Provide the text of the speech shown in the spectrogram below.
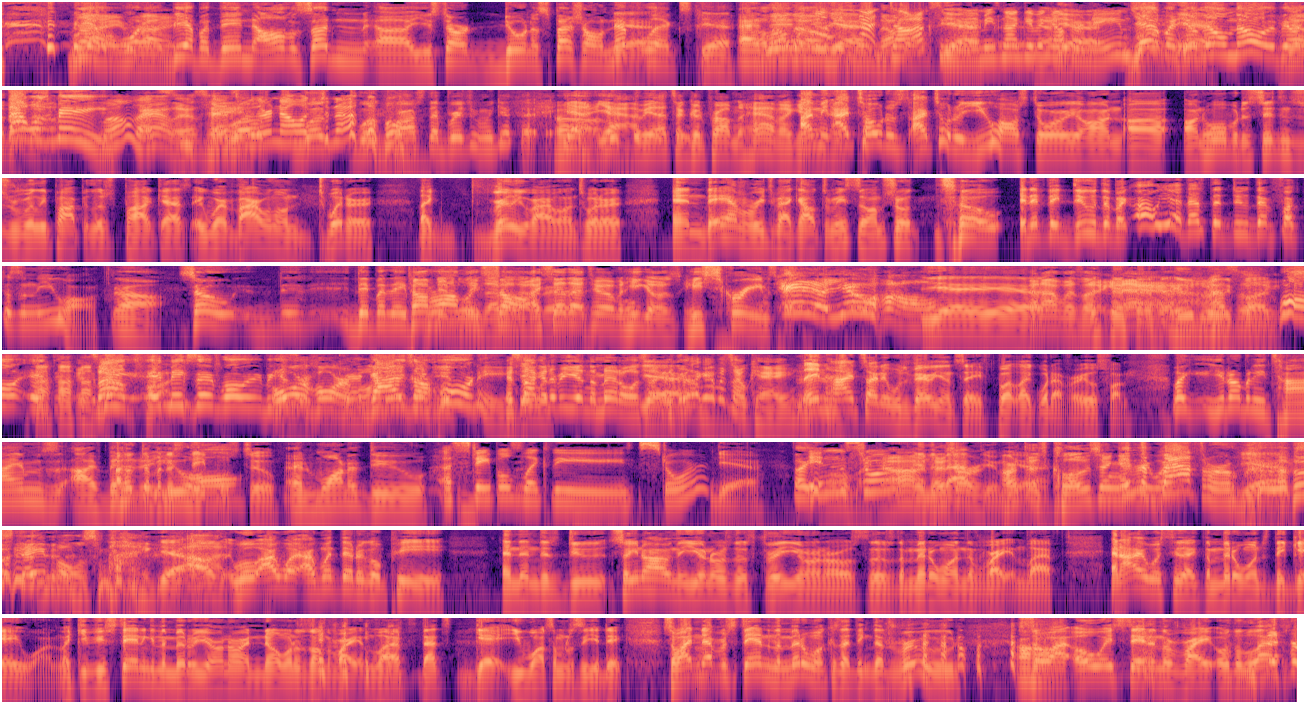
yeah, Right, but what- right. yeah, but then all of a sudden uh, you start doing a special on Netflix. yeah. and Oh, then Well, know. he's Yeah. not they'll know. doxing Yeah. them. He's not giving out Yeah. their names. yeah, but Yeah. they'll know. They'll be Yeah, like, that was know. me. Well, that's, Yeah, that's- that's hey. for their knowledge we'll, to know. We'll cross that bridge when we get there. yeah, yeah. I mean, that's a good problem to have. I guess. I mean, I told us I told a U-Haul story on uh, on horrible decisions is a really popular podcast. It went viral on Twitter, like really viral on Twitter, and they haven't reached back out to me. So I'm sure. So and if they do, they're like, oh yeah, that's the dude that fucked us in the U-Haul. Oh, so they, they, but they Tom probably believe that. saw. by. I said that to him, and he goes, he screams, "In a U-Haul!" Yeah, yeah, yeah. and I was like, "Yeah, It was really fun. like- Well, it, it, sounds it makes it well because or horrible. Guys I are mean, it's- horny. It's not going to be in the middle. It's Yeah. going to like, it was okay. In hindsight, it was very unsafe, but like whatever, it was fun. like you know how many times I've been I hooked at up in a U-Haul Staples, too. and want to do A Staples like the store? Yeah. Like, in the oh store. God, In the those are- bathroom, aren't yeah. those closing in the bathroom. Yeah. of Staples? My Yeah, I God. was. Well, I, went- I went there to go pee, and then this dude. So you know how in the urinals there's three urinals. There's the middle one, the right and left. And I always see like the middle one's the gay one. Like if you're standing in the middle urinal and no one is on the right and left, that's gay. You want someone to see your dick. So I never stand in the middle one because I think that's rude. So I always stand in the right or the left.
